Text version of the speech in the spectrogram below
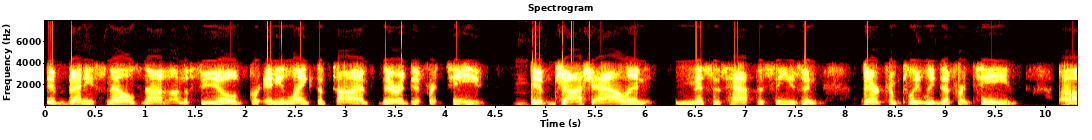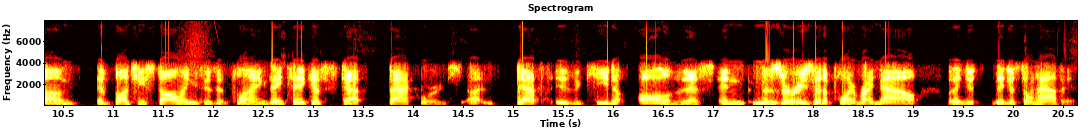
if Benny Snell's not on the field for any length of time, they're a different team. Mm-hmm. If Josh Allen misses half the season, they're a completely different team. Um, if Bunchy Stallings isn't playing, they take a step backwards. Uh, depth is the key to all of this, and Missouri's at a point right now where they just they just don't have it.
